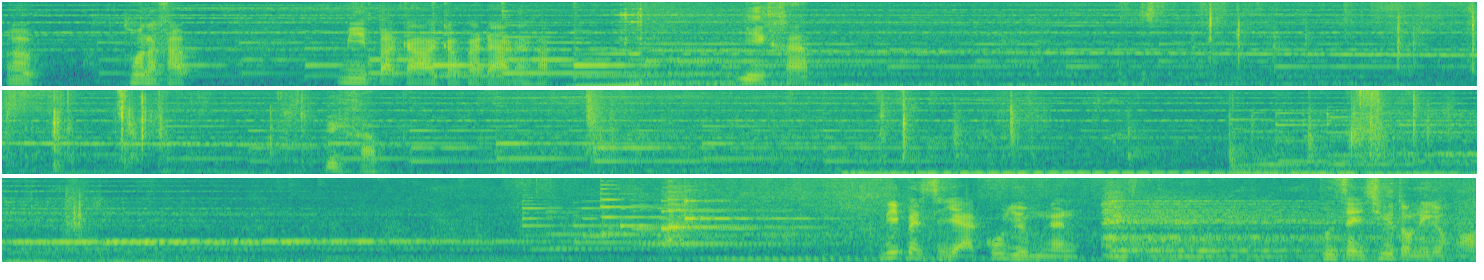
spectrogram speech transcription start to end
เออโทษนะครับ มีปากกากับกระดาษนะครับ นี่ครับ นี่ครับ นี่เป็นสัญญากู้ยืมเงิน คุณเซ็นชื่อตรงนี้ก็พอ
